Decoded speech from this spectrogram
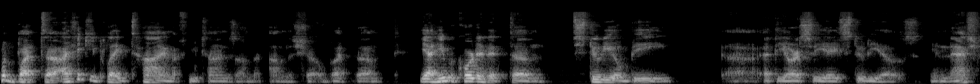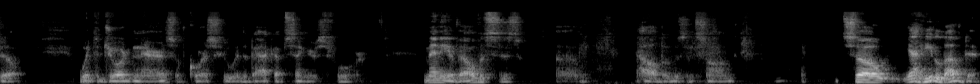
But uh, I think he played time a few times on the on the show. But um, yeah, he recorded at um, Studio B uh, at the RCA Studios in Nashville with the Jordanaires, of course, who were the backup singers for many of Elvis's um, albums and songs. So yeah, he loved it.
